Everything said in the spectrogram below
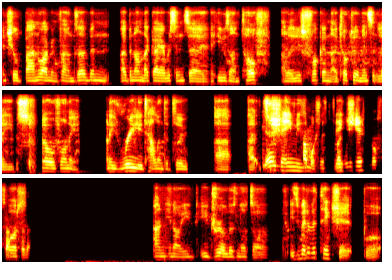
Mitchell bandwagon fans. I've been I've been on that guy ever since uh, he was on Tough, and I just fucking I talked to him instantly. He was so, so funny, and he's really talented too. Uh, uh, it's a shame he's much? thick shit, but- and you know he he drilled his nuts off. He's a bit of a thick shit, but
